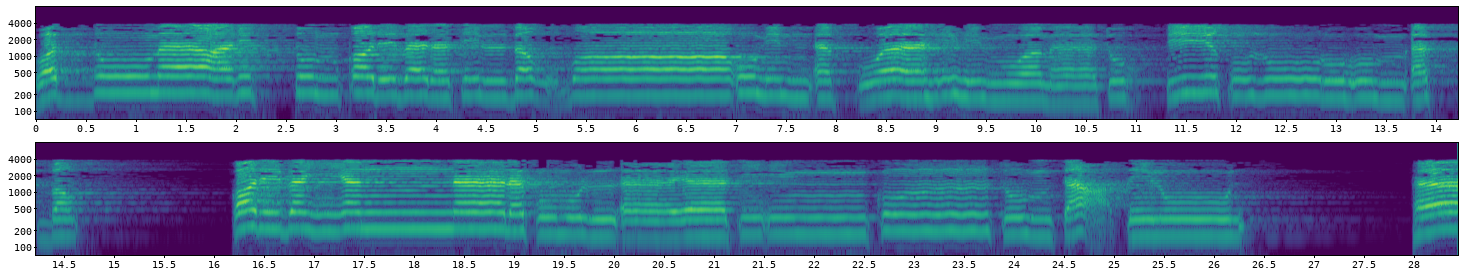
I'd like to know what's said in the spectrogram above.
وَدُّوا مَا عَنِتُّمْ قَدْ بَدَتِ الْبَغْضَاءُ مِنْ أَفْوَاهِهِمْ وَمَا تُخْفِي صُدُورُهُمْ أَكْبَرُ ۚ قَدْ بَيَّنَّا لَكُمُ الْآيَاتِ إِن كُنتُمْ تَعْقِلُونَ هَا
